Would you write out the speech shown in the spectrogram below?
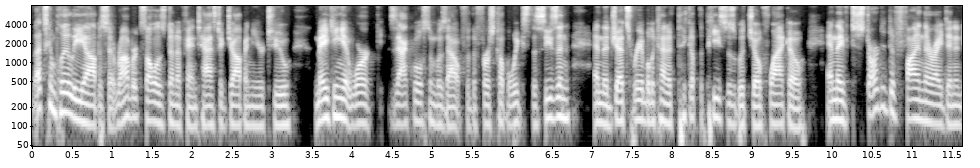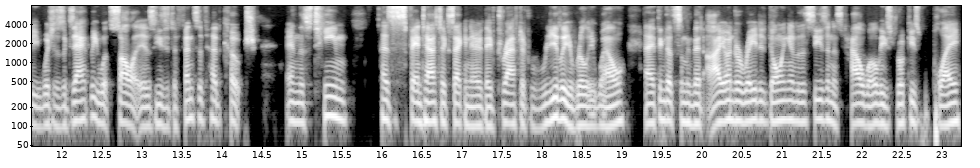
That's completely opposite. Robert Saleh has done a fantastic job in year two, making it work. Zach Wilson was out for the first couple weeks of the season, and the Jets were able to kind of pick up the pieces with Joe Flacco, and they've started to find their identity, which is exactly what Saleh is. He's a defensive head coach, and this team has this fantastic secondary. They've drafted really, really well, and I think that's something that I underrated going into the season is how well these rookies would play.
